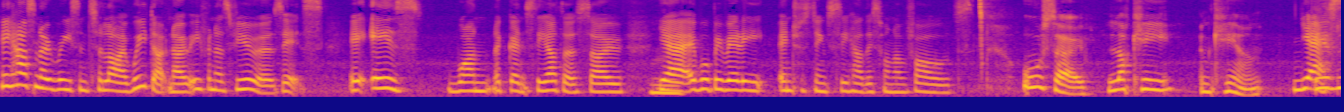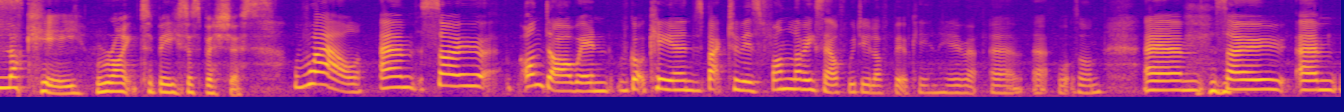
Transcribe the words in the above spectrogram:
he has no reason to lie. We don't know, even as viewers. It's it is one against the other. So mm. yeah, it will be really interesting to see how this one unfolds. Also, Lucky and Kian. Yes. Is Lucky right to be suspicious? Well, um, so on Darwin, we've got Kian. He's back to his fun-loving self. We do love a bit of Kian here at, uh, at What's On. Um, so um,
